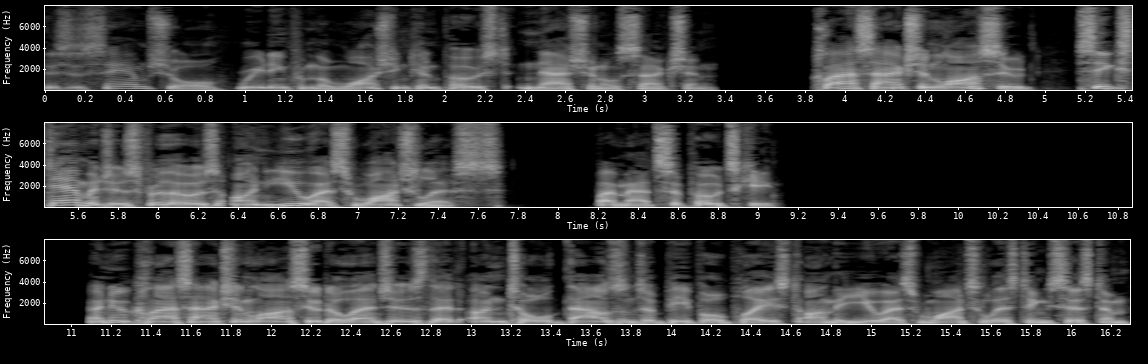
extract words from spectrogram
This is Sam Scholl reading from the Washington Post National section. Class action lawsuit seeks damages for those on U.S. watch lists by Matt Zapotosky. A new class action lawsuit alleges that untold thousands of people placed on the U.S. watch listing system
